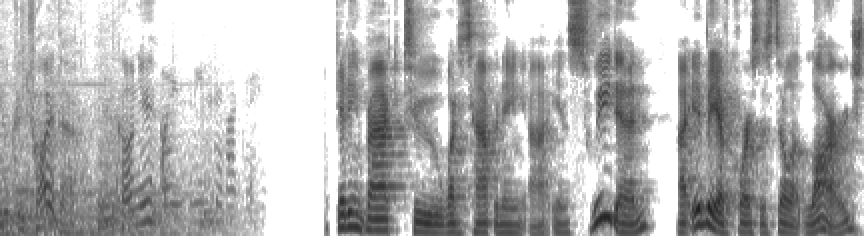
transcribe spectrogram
You can try though, can't you? Getting back to what's happening uh, in Sweden, uh, Ibe, of course, is still at large,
